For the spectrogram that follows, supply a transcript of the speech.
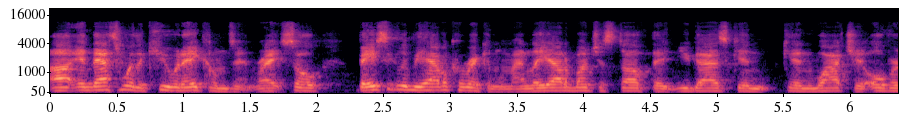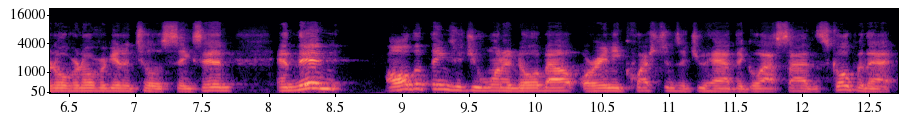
uh, and that's where the Q and A comes in, right? So basically, we have a curriculum. I lay out a bunch of stuff that you guys can can watch it over and over and over again until it sinks in, and then all the things that you want to know about or any questions that you have that go outside the scope of that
